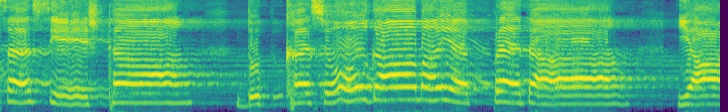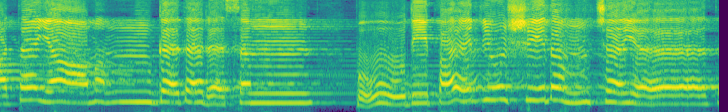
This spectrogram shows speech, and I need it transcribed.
आहारराजसस्येष्ठा दुःखशोगामयप्रदा यातयामं गतरसम् पूदिपर्युषितं च यत्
